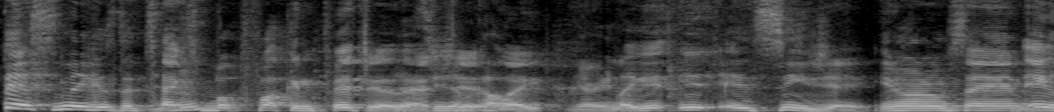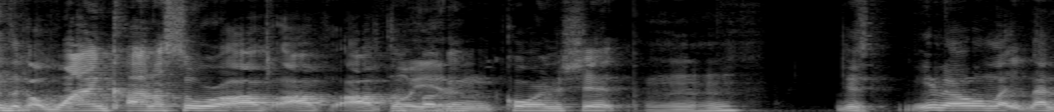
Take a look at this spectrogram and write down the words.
This nigga's the mm-hmm. textbook fucking picture of Yeah, that CJ shit. Like, already like it, it, it's CJ. You know what I'm saying? He's like a wine connoisseur off off off the Oh, yeah. fucking court and shit mm-hmm. Just you know, like not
